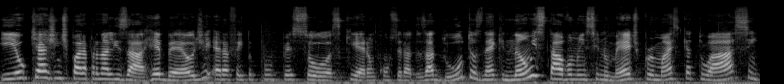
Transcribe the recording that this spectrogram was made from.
E o que a gente para para analisar? Rebelde era feito por pessoas que eram consideradas adultas, né? Que não estavam no ensino médio, por mais que atuassem,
